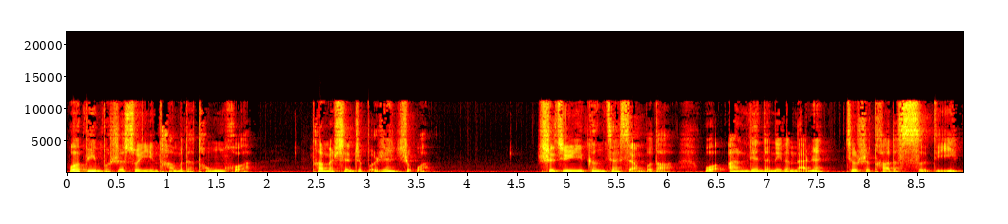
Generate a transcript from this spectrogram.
我并不是孙银他们的同伙，他们甚至不认识我。石俊云更加想不到，我暗恋的那个男人就是他的死敌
